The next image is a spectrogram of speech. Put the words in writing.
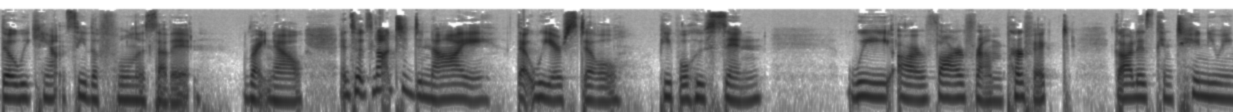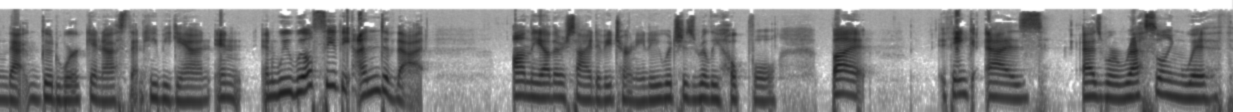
though we can't see the fullness of it right now. And so it's not to deny that we are still people who sin. We are far from perfect. God is continuing that good work in us that he began and and we will see the end of that on the other side of eternity, which is really hopeful. But I think as as we're wrestling with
